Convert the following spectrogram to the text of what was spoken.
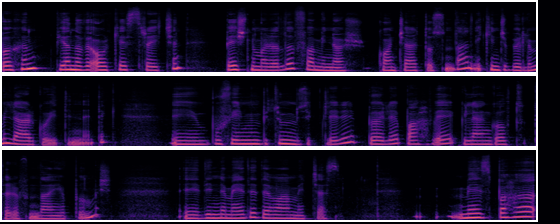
Bach'ın piyano ve orkestra için 5 numaralı Fa minör konçertosundan ikinci bölümü Largo'yu dinledik. E, bu filmin bütün müzikleri böyle Bach ve Glenn Gould tarafından yapılmış. E, dinlemeye de devam edeceğiz. Mezbaha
